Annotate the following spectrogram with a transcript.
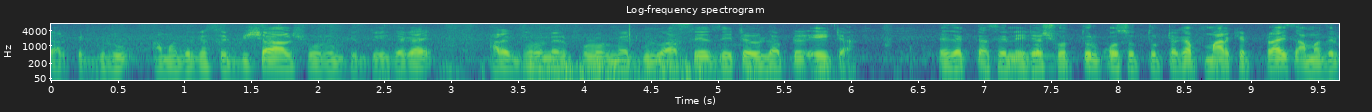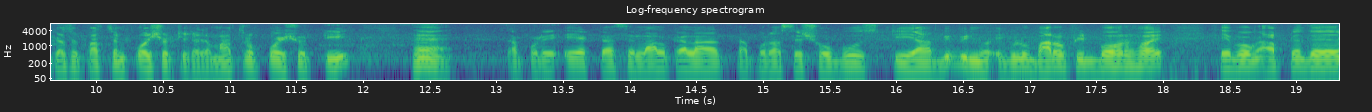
কার্পেটগুলো আমাদের কাছে বিশাল শোরুম কিন্তু এই জায়গায় আরেক ধরনের ফ্লোর ম্যাটগুলো আছে যেটা হলো আপনার এইটা। এই দেখতেছেন, এটা সত্তর, পঁচাত্তর টাকা মার্কেট প্রাইস আমাদের কাছে পাচ্ছেন পঁয়ষট্টি টাকা, মাত্র পঁয়ষট্টি হ্যাঁ? তারপরে একটা আছে লাল কালার, তারপর আছে সবুজ, টিয়া, বিভিন্ন, এগুলো বারো ফিট বহর হয় এবং আপনাদের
